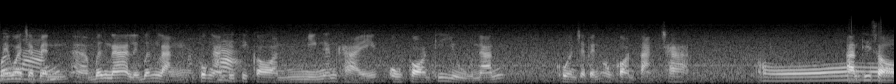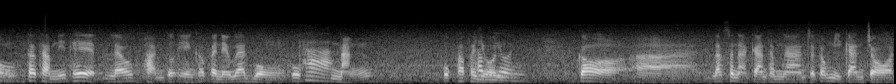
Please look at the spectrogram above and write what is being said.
ไม่ว่าจะเป็นบื้องหลังอ่าเบื้องหน้าหรือเบื้องหลัง พวกงานค่ะพิธีกรมีเงื่อนไของค์กรที่อยู่นั้น ควรจะเป็นองค์กรต่างชาติโอ้อันที่สองถ้าทำนิเทศแล้วผันตัวเองเข้าไปในแวดวงพวกค่ะหนัง พวกภาพภาพยนตยร์นตร์ ก็อ่าลักษณะการทำงานจะต้องมีการจร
